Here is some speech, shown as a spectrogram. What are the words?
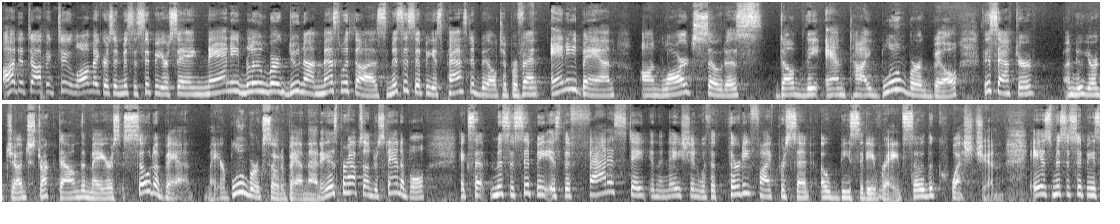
on to topic two, lawmakers in Mississippi are saying, Nanny Bloomberg, do not mess with us. Mississippi has passed a bill to prevent any ban on large sodas dubbed the anti-Bloomberg bill. This after a New York judge struck down the mayor's soda ban. Mayor Bloomberg's soda ban, that is. Perhaps understandable, except Mississippi is the fattest state in the nation with a 35% obesity rate. So the question, is Mississippi's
